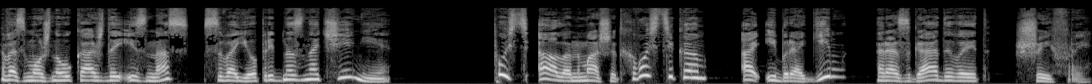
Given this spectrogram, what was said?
Возможно, у каждой из нас свое предназначение. Пусть Алан машет хвостиком, а Ибрагим разгадывает шифры.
